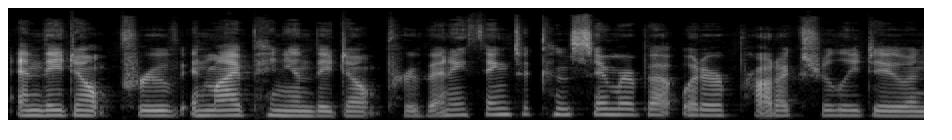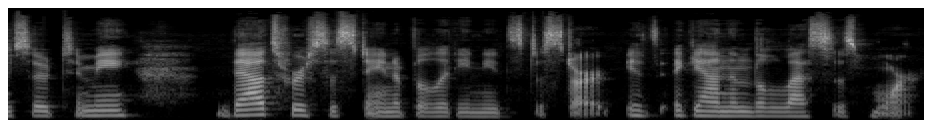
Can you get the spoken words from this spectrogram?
And they don't prove, in my opinion, they don't prove anything to consumer about what our products really do. And so to me, that's where sustainability needs to start. It's again in the less is more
